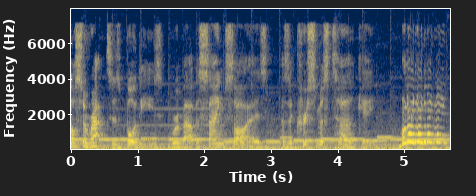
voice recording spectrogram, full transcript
Velociraptors' bodies were about the same size as a Christmas turkey.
